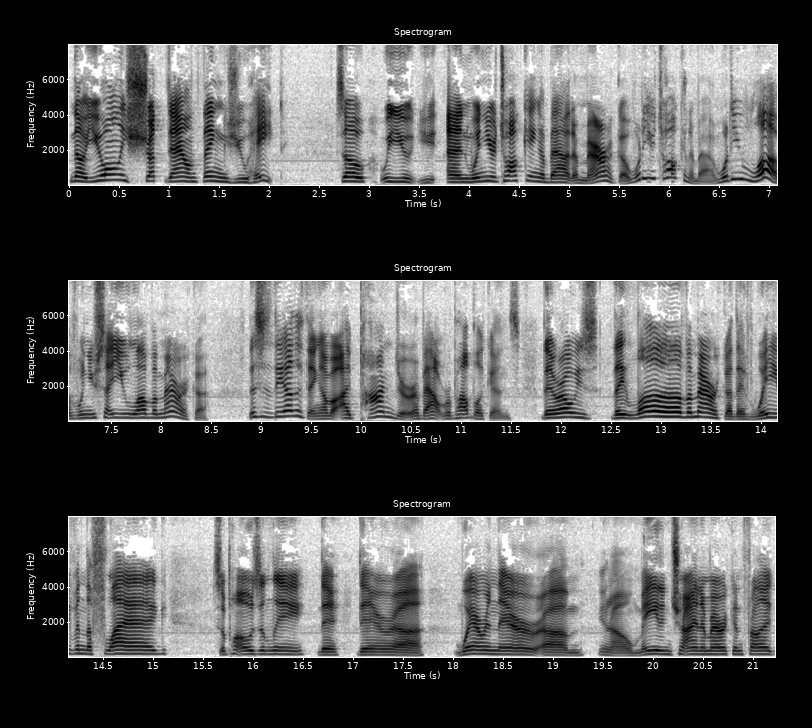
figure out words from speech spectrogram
No, you only shut down things you hate. So you, you and when you're talking about America, what are you talking about? What do you love when you say you love America? This is the other thing I ponder about Republicans. They're always they love America. They're waving the flag, supposedly. They're they're uh, wearing their um, you know made in China American flag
